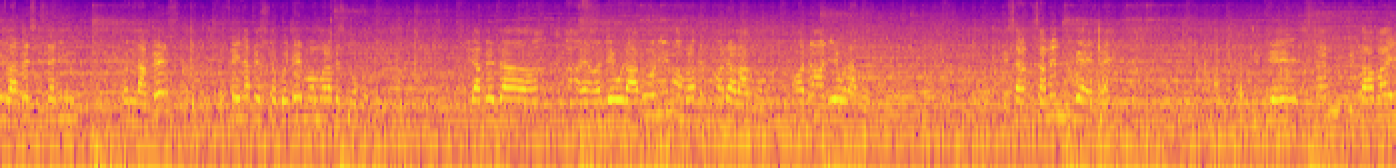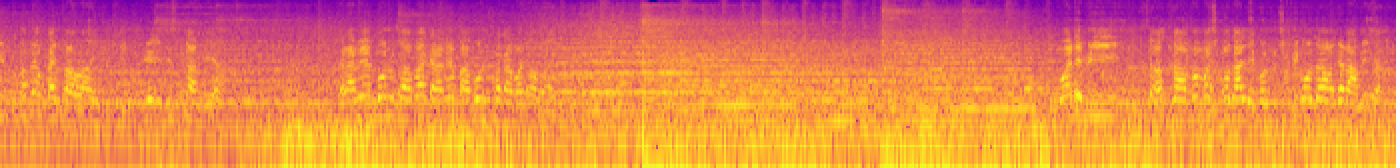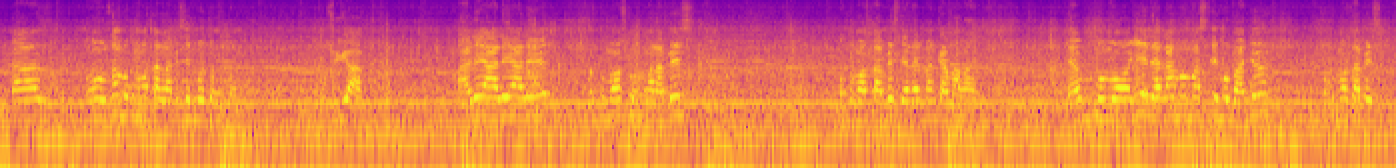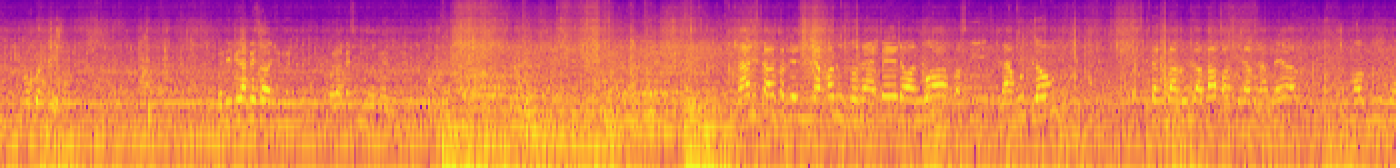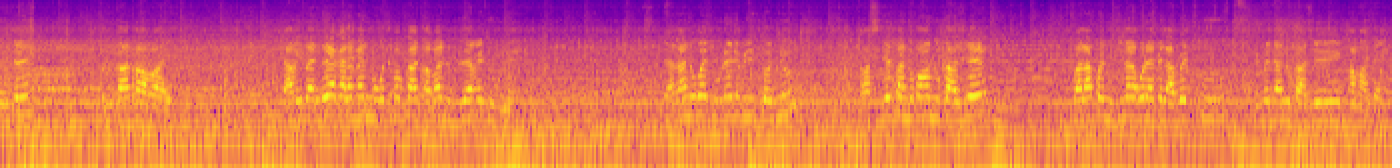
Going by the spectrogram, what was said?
la pêche, c'est-à-dire qu'on la pêche, et il a pêche de côté, moi, on la pêche de côté. Il a pêche un déo lagon, lui, moi, on la pêche en dans un déo lagon. Et ça, ça même nous gagne plein. Et ça nous travaille, il ne pas faire aucun travail. C'est. Quand la bonne au travail, quand la pas bonne, il ne pas travailler. Moi, depuis moi, je suis content à l'école, je suis content de. Là, 11 ans, je commence à laver cette moto. Je suis Allez, allez, allez. Je commence à comprendre la baisse. Je commence à baisser derrière mes camarades. Là, je suis là, je suis mon badge. Je commence à baisser mon côté. Je dis, la baisse, je la baisse moi-même. Là, il n'y a pas de zone dans le noir parce que la route longue. C'est une rue là-bas parce que la mer moi vous monter, le cas travail. Il arrive un dia quand la monter pour le travail, nous devons retourner. Et là, nous retournons depuis une nous. Parce que nous avons nous caser, l'après-midi, nous fait la boîte pour nous mettre dans nous quand matin.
